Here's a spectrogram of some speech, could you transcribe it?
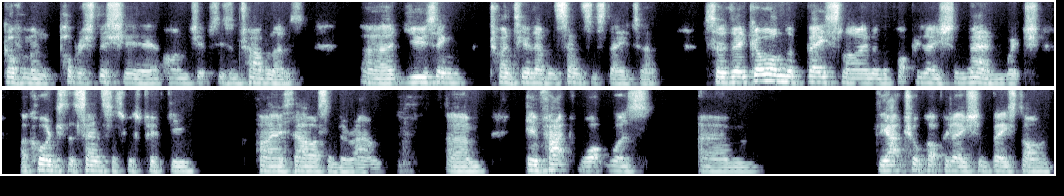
government published this year on gypsies and travellers uh, using 2011 census data. So they go on the baseline of the population then, which according to the census was 55,000 around. Um, in fact, what was um, the actual population based on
